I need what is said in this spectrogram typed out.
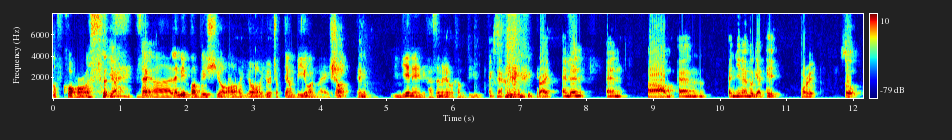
Of course. Yeah. It's like uh, let me publish your your your Chop Tiang Bee on my shop, and in the end, the customer never come to you. Exactly. right. And then and um and and you never get paid for it. So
